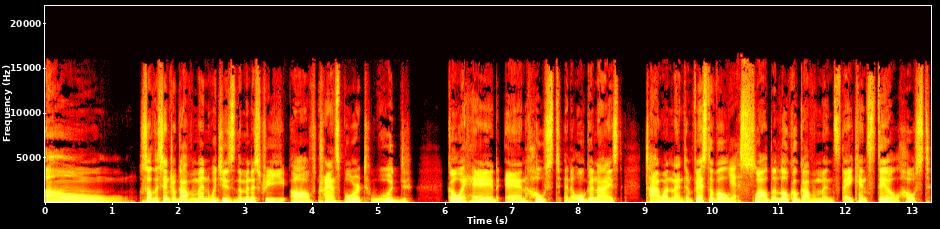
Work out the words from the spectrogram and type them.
Oh, so the central government, which is the Ministry of Transport, would go ahead and host and organize Taiwan Lantern Festival. Yes. While the local governments, they can still host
